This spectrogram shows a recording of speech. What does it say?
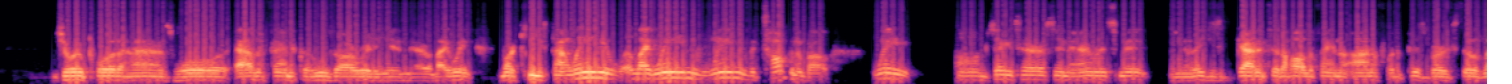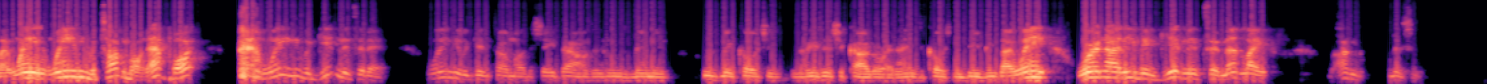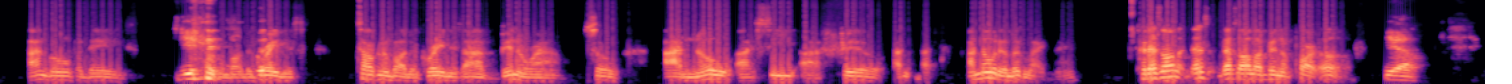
Joey Porter, Hines Ward, Alan Faneca, who's already in there. Like wait, Maurkice Pouncey. We ain't even, like we ain't even, we ain't even talking about wait, um, James Harrison and Aaron Smith. You know, they just got into the Hall of Fame in honor for the Pittsburgh Steelers. Like we ain't, we ain't even talking about that part. we ain't even getting into that. We ain't even getting talking about the Shea Townsend who's been in who's been coaching. You know, he's in Chicago right now. He's coaching the DB. Like we ain't, we're not even getting into not like. I'm listen. I'm going for days Yeah. talking about the greatness, talking about the greatness I've been around. So I know, I see, I feel, I, I, I know what it look like, man. Cause that's all. That's that's all I've been a part of. Yeah.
